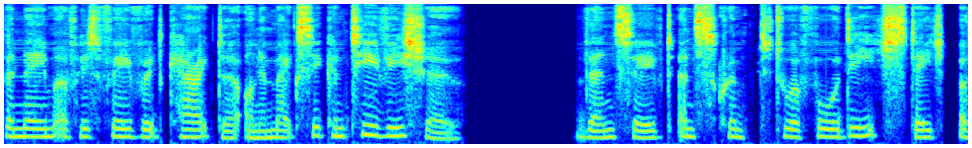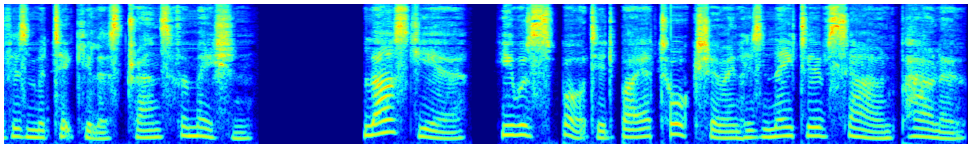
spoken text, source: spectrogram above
the name of his favorite character on a Mexican TV show. Then saved and scrimped to afford each stage of his meticulous transformation. Last year, he was spotted by a talk show in his native São Paulo,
